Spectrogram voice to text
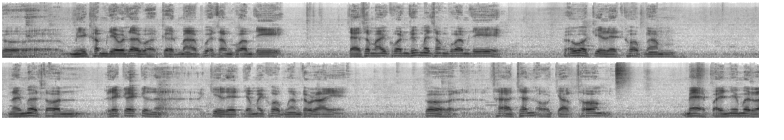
ก็มีคำเดียวได้ว่าเกิดมาเพื่อทำความดี แต่สมัยคนถึงไม่ทำความดี เพราะว่ากิเลสครอบงำในเมื่อตอนเล็กๆกันนะ กิเลสยังไม่ครอบงำเท่าไหร่ก็ถ้าฉันออกจากท้องแม่ไปนี่เมื่อไร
